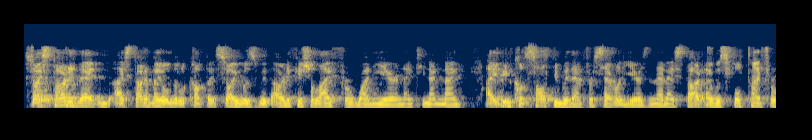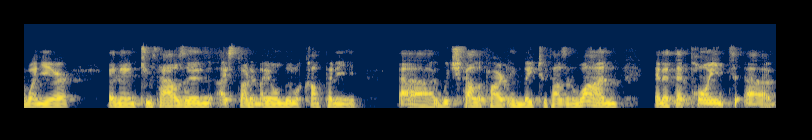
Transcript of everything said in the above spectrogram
So I started that. I started my own little company. So I was with Artificial Life for one year, 1999. I'd been consulting with them for several years, and then I started. I was full time for one year, and then in 2000, I started my own little company, uh, which fell apart in late 2001. And at that point, uh,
